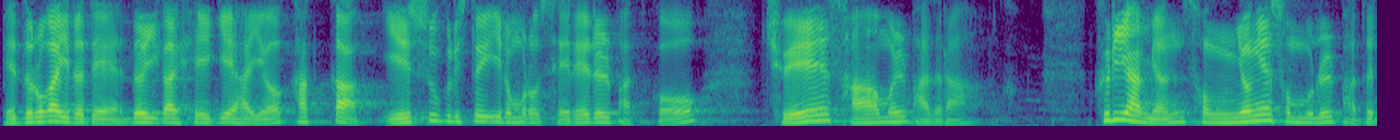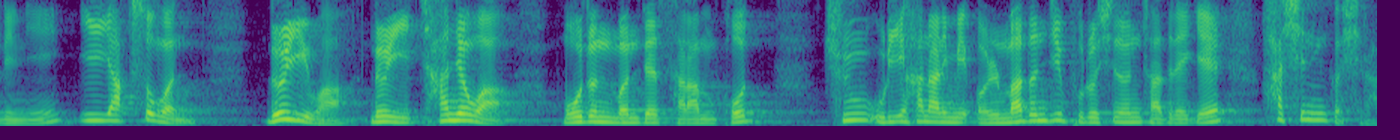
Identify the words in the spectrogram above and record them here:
베드로가 이르되 너희가 회개하여 각각 예수 그리스도의 이름으로 세례를 받고 죄 사함을 받으라. 그리하면 성령의 선물을 받으리니 이 약속은 너희와 너희 자녀와 모든 먼데 사람 곧 주 우리 하나님이 얼마든지 부르시는 자들에게 하신 것이라.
